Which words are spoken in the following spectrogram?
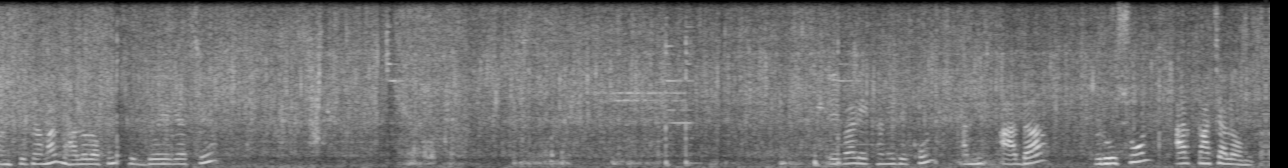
মাংসটা আমার ভালো রকম সেদ্ধ হয়ে গেছে। এবার এখানে দেখুন, আমি আদা, রসুন আর কাঁচা লঙ্কা।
